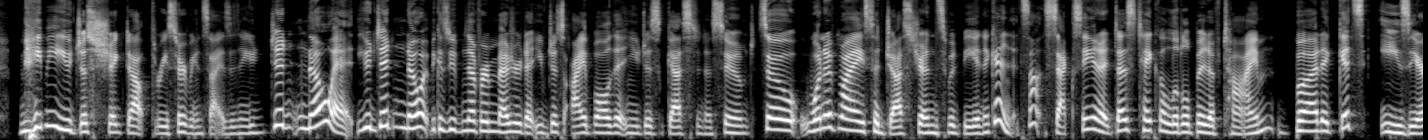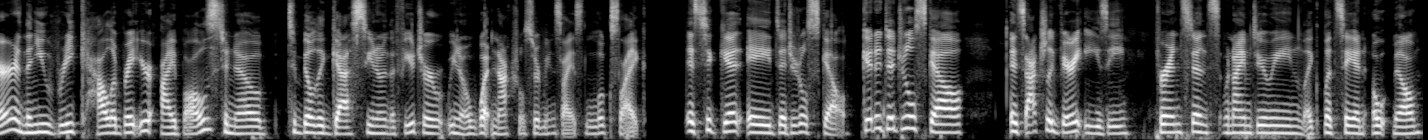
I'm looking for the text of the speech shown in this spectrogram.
maybe you just shaked out three serving sizes and you didn't know it. You didn't know it because you've never measured it. You've just eyeballed it and you just guessed and assumed. So one of my suggestions would be and again it's not sexy and it does take a little bit of time but it gets easier and then you recalibrate your eyeballs to know to be able to guess you know in the future you know what an actual serving size looks like is to get a digital scale. Get a digital scale. It's actually very easy. For instance, when I'm doing, like, let's say an oatmeal,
